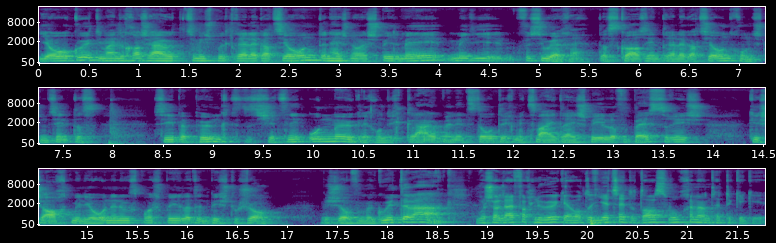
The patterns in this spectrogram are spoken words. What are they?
Ja gut, ich meine, du kannst auch zum Beispiel die Relegation, dann hast du noch ein Spiel mehr mit versuchen, dass du quasi in die Relegation kommst. Dann sind das sieben Punkte, das ist jetzt nicht unmöglich. Und ich glaube, wenn jetzt du dich mit zwei, drei Spielern verbesserst, gibst 8 Millionen aus pro Spieler, dann bist du schon, bist du auf einem guten Weg. Du musst halt einfach schauen, oder? Jetzt hat er das Wochenende hat er gegen,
